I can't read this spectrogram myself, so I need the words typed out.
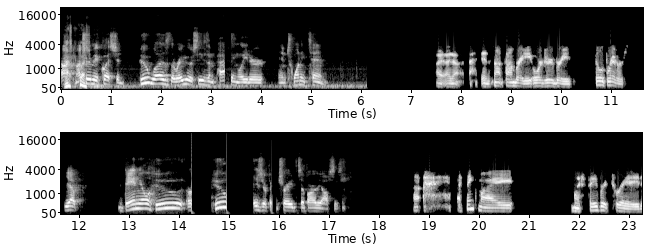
ask right, my question. trivia question: Who was the regular season passing leader in 2010? I, I don't, it's not Tom Brady or Drew Brees. Philip Rivers. Yep. Daniel, who or who is your favorite trade so far of the offseason? Uh, I think my my favorite trade.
